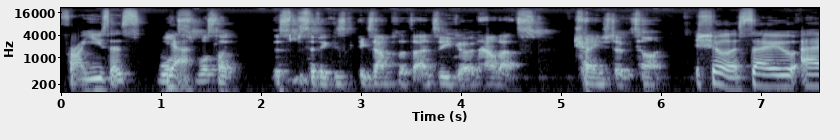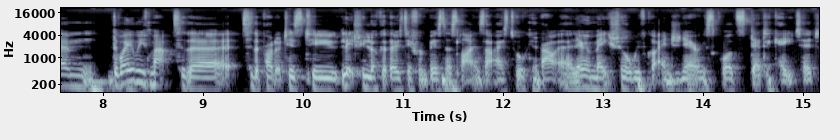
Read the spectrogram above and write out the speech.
for our users. What's, yeah. what's like a specific example of that in Zego and how that's changed over time? Sure. So um, the way we've mapped to the to the product is to literally look at those different business lines that I was talking about earlier and make sure we've got engineering squads dedicated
